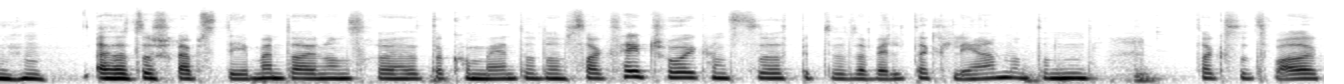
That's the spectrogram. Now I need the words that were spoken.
Mhm. Also du schreibst Themen da in unsere Dokumente und dann sagst, hey Joey, kannst du das bitte der Welt erklären? Und dann sagst du zwar...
